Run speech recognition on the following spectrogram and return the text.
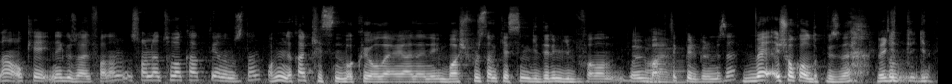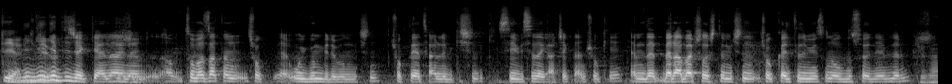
ha okey ne güzel falan. Sonra Tuva kalktı yanımızdan. Oğlum ne kadar kesin bakıyor olaya yani. Hani başvursam kesin giderim gibi falan. Böyle bir Vay baktık be. birbirimize. Ve şok olduk biz de. Ve gitti, gitti yani. Gidiyor. Gidecek yani Gidecek. aynen. Tuba zaten çok e, uygun biri bunun için. Çok da yeterli bir kişilik. CV'si de gerçekten çok iyi. Hem de beraber çalıştığım için çok kaliteli bir insan olduğunu söyleyebilirim. Güzel.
